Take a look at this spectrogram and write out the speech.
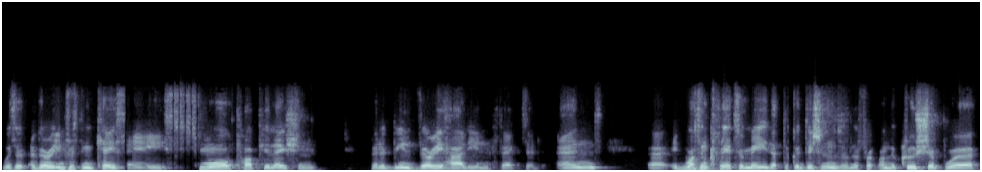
was a, a very interesting case, a small population that had been very highly infected. And uh, it wasn't clear to me that the conditions on the, on the cruise ship were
